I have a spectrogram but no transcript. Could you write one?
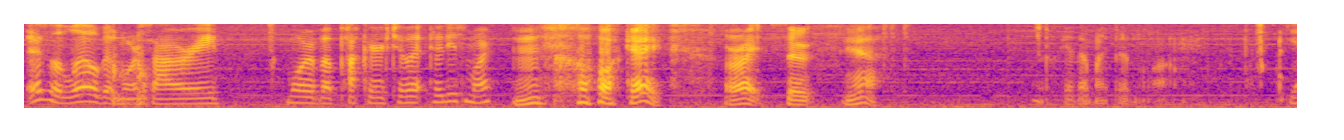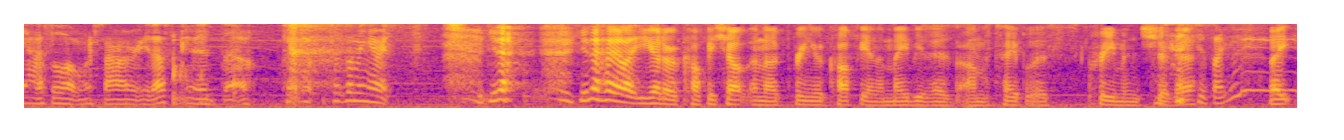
There's a little bit more soury, more of a pucker to it. Can I do some more? Mm. okay. All right. So yeah. Okay, that might be a lot. Yeah, it's a lot more soury. That's good though. Put, put some in yours. You know, you know how like you go to a coffee shop and they'll bring you a coffee and then maybe there's on the table there's cream and sugar. It's like, like,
